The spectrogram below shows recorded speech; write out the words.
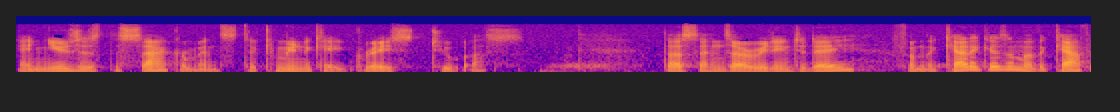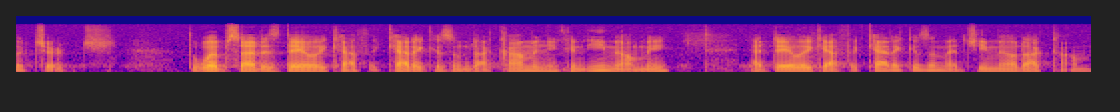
and uses the sacraments to communicate grace to us. Thus ends our reading today from the Catechism of the Catholic Church. The website is dailycatholiccatechism.com, and you can email me at dailycatholiccatechism at gmail.com.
